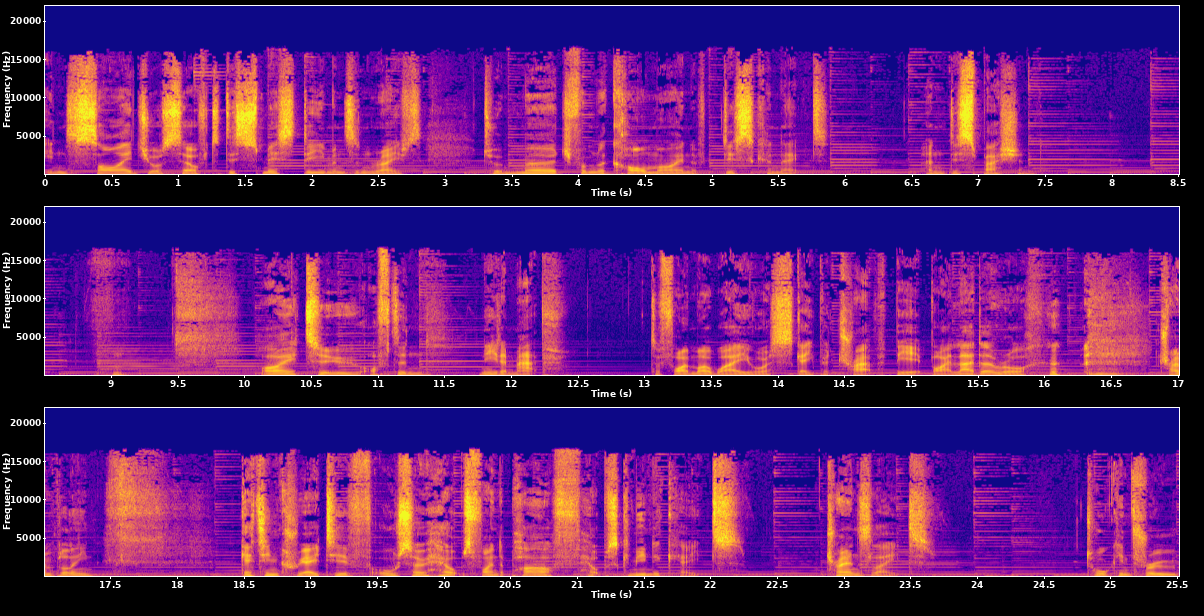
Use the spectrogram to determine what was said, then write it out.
inside yourself to dismiss demons and wraiths, to emerge from the coal mine of disconnect and dispassion. I too often need a map to find my way or escape a trap, be it by ladder or trampoline. Getting creative also helps find a path, helps communicate, translate, talking through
